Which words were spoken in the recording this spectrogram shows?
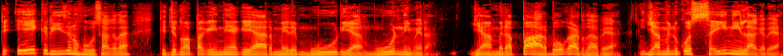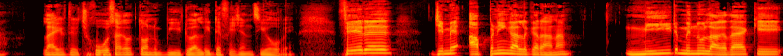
ਤੇ ਇਹ ਇੱਕ ਰੀਜ਼ਨ ਹੋ ਸਕਦਾ ਕਿ ਜਦੋਂ ਆਪਾਂ ਕਹਿੰਦੇ ਆ ਕਿ ਯਾਰ ਮੇਰੇ ਮੂਡ ਯਾਰ ਮੂਡ ਨਹੀਂ ਮੇਰਾ, ਜਾਂ ਮੇਰਾ ਭਾਰ ਬਹੁਤ ਘਟਦਾ ਪਿਆ, ਜਾਂ ਮੈਨੂੰ ਕੁਝ ਸਹੀ ਨਹੀਂ ਲੱਗ ਰਿਹਾ ਲਾਈਫ ਦੇ ਵਿੱਚ, ਹੋ ਸਕਦਾ ਤੁਹਾਨੂੰ B12 ਦੀ ਡੈਫੀਸ਼ੀਐਂਸੀ ਹੋਵੇ। ਫਿਰ ਜੇ ਮੈਂ ਆਪਣੀ ਗੱਲ ਕਰਾਂ ਨਾ ਮੀਟ ਮੈਨੂੰ ਲੱਗਦਾ ਹੈ ਕਿ,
